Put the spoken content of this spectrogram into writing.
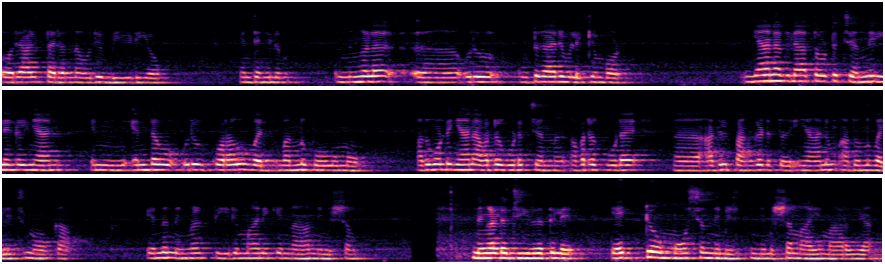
ഒരാൾ തരുന്ന ഒരു വീഡിയോ എന്തെങ്കിലും നിങ്ങൾ ഒരു കൂട്ടുകാർ വിളിക്കുമ്പോൾ ഞാൻ അതിനകത്തോട്ട് ചെന്നില്ലെങ്കിൽ ഞാൻ എന്തോ ഒരു കുറവ് വന്നു പോകുമോ? അതുകൊണ്ട് ഞാൻ അവരുടെ കൂടെ ചെന്ന് അവരുടെ കൂടെ അതിൽ പങ്കെടുത്ത് ഞാനും അതൊന്ന് വലിച്ചു നോക്കാം. എന്ന് നിങ്ങൾ തീരുമാനിക്കുന്ന ആ നിമിഷം നിങ്ങളുടെ ജീവിതത്തിലെ ഏറ്റവും മോശം നിമിഷ നിമിഷമായി മാറുകയാണ്.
